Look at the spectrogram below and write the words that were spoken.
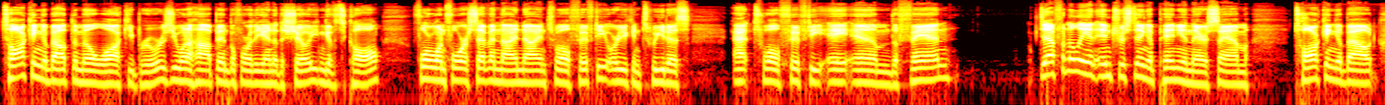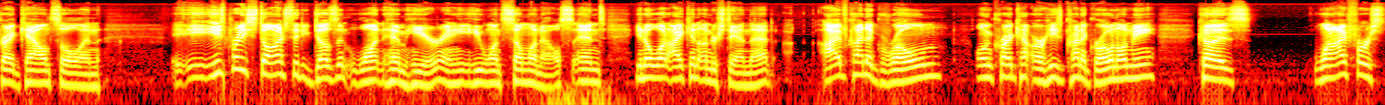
talking about the Milwaukee Brewers. You want to hop in before the end of the show, you can give us a call 414-799-1250 or you can tweet us at 1250 AM the fan. Definitely an interesting opinion there, Sam, talking about Craig Counsell and he's pretty staunch that he doesn't want him here and he, he wants someone else. And you know what? I can understand that. I've kind of grown on Craig, or he's kind of grown on me because when I first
